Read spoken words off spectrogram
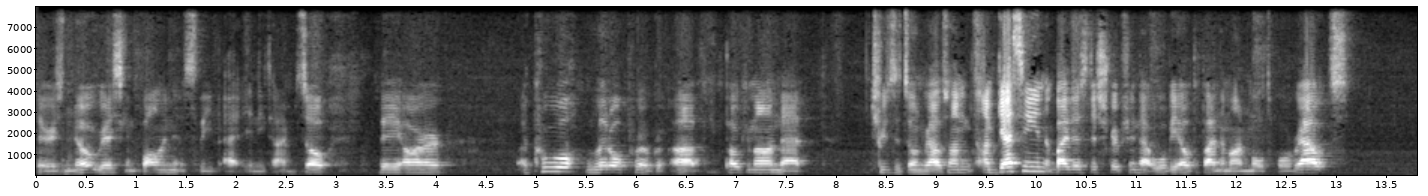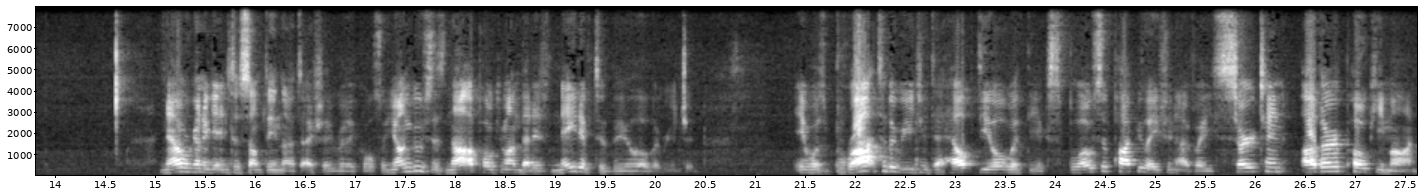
there is no risk in falling asleep at any time. So they are a cool little uh, Pokemon that chooses its own route. So I'm, I'm guessing by this description that we'll be able to find them on multiple routes. Now we're going to get into something that's actually really cool. So Yungoos is not a Pokemon that is native to the Alola region. It was brought to the region to help deal with the explosive population of a certain other Pokemon.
